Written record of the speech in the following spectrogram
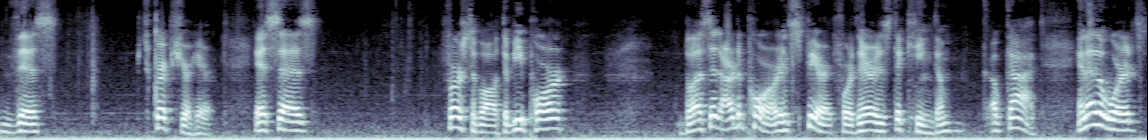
this scripture here. It says, first of all, to be poor Blessed are the poor in spirit, for there is the kingdom of God. In other words,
